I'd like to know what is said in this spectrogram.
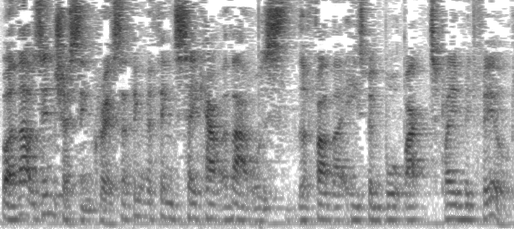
Well, that was interesting, Chris. I think the thing to take out of that was the fact that he's been brought back to play midfield.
